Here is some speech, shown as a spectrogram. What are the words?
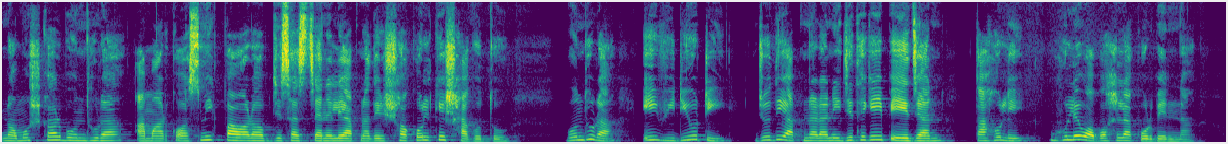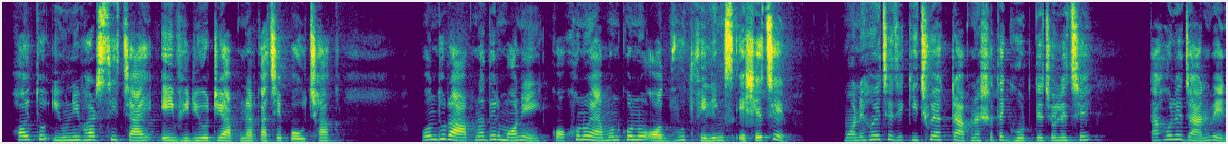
নমস্কার বন্ধুরা, আমার কসমিক পাওয়ার অফ জেসাস চ্যানেলে আপনাদের সকলকে স্বাগত। বন্ধুরা, এই ভিডিওটি যদি আপনারা নিজে থেকেই পেয়ে যান, তাহলে ভুলেও অবহেলা করবেন না। হয়তো ইউনিভার্সই চায় এই ভিডিওটি আপনার কাছে পৌঁছাক। বন্ধুরা, আপনাদের মনে কখনো এমন কোনো অদ্ভুত ফিলিংস এসেছে? মনে হয়েছে যে কিছু একটা আপনার সাথে ঘটতে চলেছে? তাহলে জানবেন,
